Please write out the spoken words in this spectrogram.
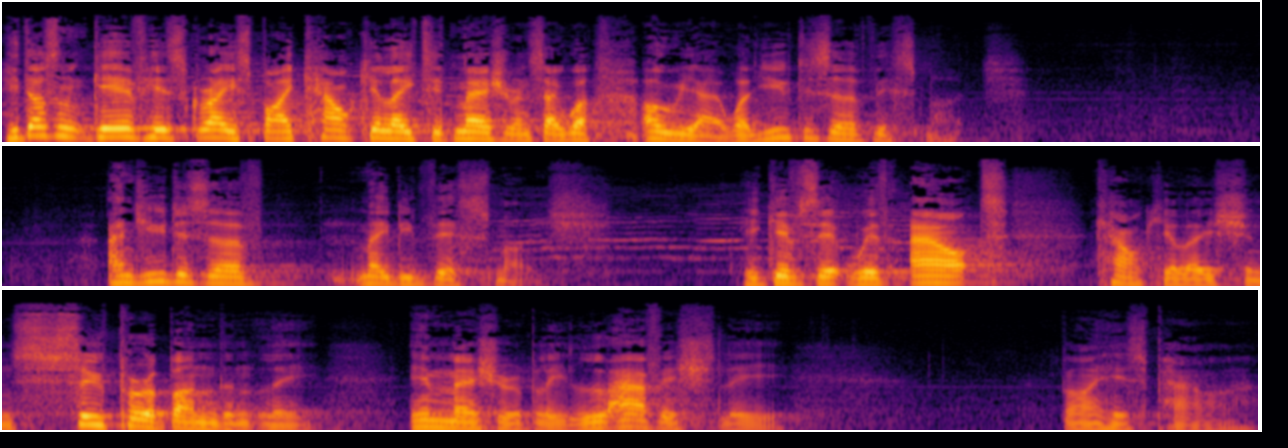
He doesn't give his grace by calculated measure and say, well, oh yeah, well, you deserve this much. And you deserve maybe this much. He gives it without calculation, super abundantly, immeasurably, lavishly by his power.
